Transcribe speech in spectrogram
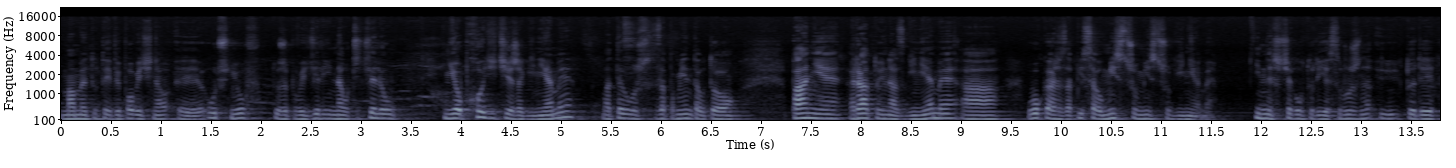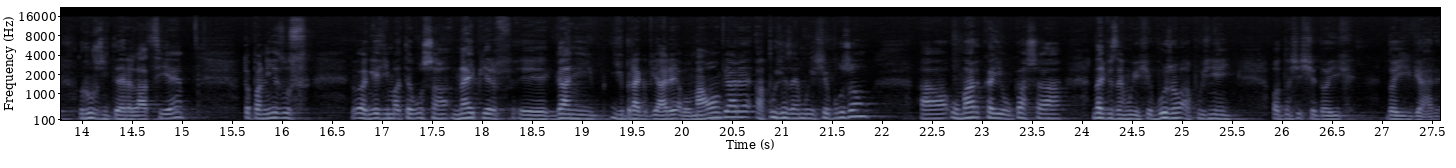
mamy tutaj wypowiedź na, y, uczniów, którzy powiedzieli nauczycielu, nie obchodzi Cię, że giniemy. Mateusz zapamiętał to, Panie, ratuj nas, giniemy, a Łukasz zapisał, mistrzu, mistrzu, giniemy. Inny szczegół, który, jest różny, który różni te relacje, to Pan Jezus w Ewangelii Mateusza najpierw y, gani ich brak wiary albo małą wiarę, a później zajmuje się burzą, a u Marka i Łukasza najpierw zajmuje się burzą, a później odnosi się do ich, do ich wiary.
